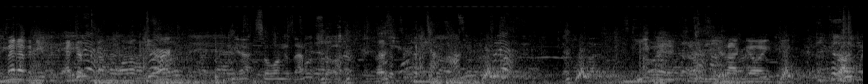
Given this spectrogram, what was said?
You might, have a new contender for number one on the chart. Yeah, so long as I don't show up. You you're not going to.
